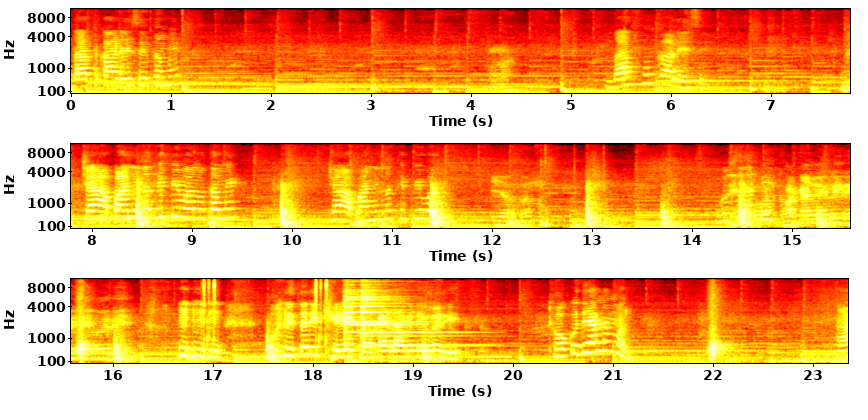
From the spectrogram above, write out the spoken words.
दात काढायचे तुम्ही. दात पण काढायचे ચા પાણી નથી પીવાનું તમે ચા પાણી નથી પીવાનું हे असं ना. ते ગુજરાતી कोण ठोकायला लागले रे वरी कोणीतरी खिळे ठोकाय लागले वरी ठोकू द्या ना मग हा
